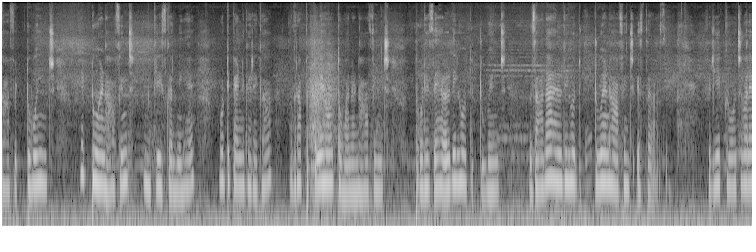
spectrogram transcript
या फिर टू इंच या two and half inch increase करनी है। वो डिपेंड करेगा, अगर आप पतले हो तो वन एंड हाफ़ इंच थोड़े से हेल्दी हो तो टू इंच ज़्यादा हेल्दी हो तो टू एंड हाफ़ इंच इस तरह से। फिर ये क्रोच वाले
